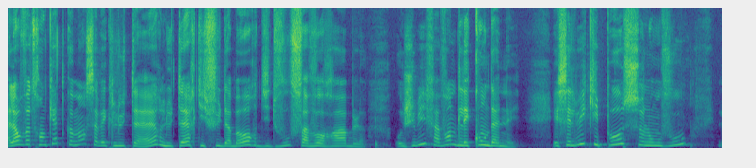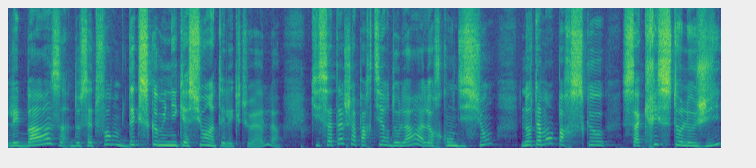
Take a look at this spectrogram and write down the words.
Alors votre enquête commence avec Luther, Luther qui fut d'abord, dites-vous, favorable aux juifs avant de les condamner. Et c'est lui qui pose, selon vous, les bases de cette forme d'excommunication intellectuelle qui s'attache à partir de là à leurs conditions, notamment parce que sa christologie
